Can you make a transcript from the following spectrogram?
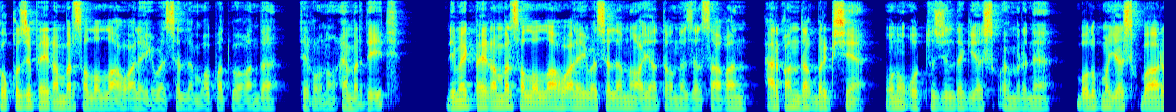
sallallahu payg'ambar sallallohu alayhi vapat vafot tek onun emirde amrida edi demak payg'ambar sallallohu alayhi sellem'nin hayotiga nazar solgan har qandoq bir kishi uning o'ttiz yildagi yoshlik umrini bo'libmi yaşlık bari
